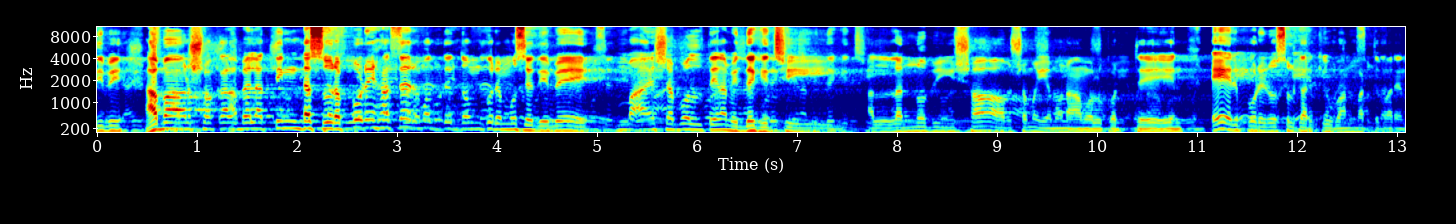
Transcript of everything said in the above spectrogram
দিবে। আবার সকালবেলা তিনটা সুরা পড়ে হাতের মধ্যে দম করে মুছে দিবে। মায়েশা বলতেন, আমি দেখেছি আল্লাহ নবী সব সময় এমন আমল করতেন। এরপরে রসুলকার কেউ বান মারতে পারেন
